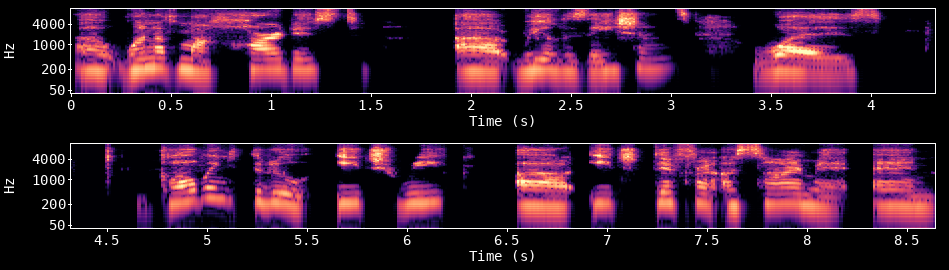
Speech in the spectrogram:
Uh, one of my hardest uh, realizations was going through each week, uh, each different assignment and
